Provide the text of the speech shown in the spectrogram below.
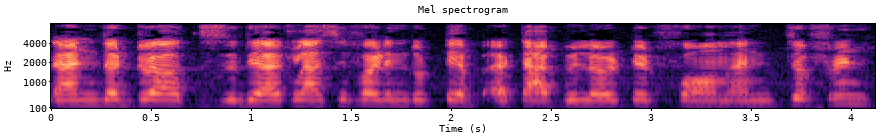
and the drugs they are classified into tab- a tabulated form and different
